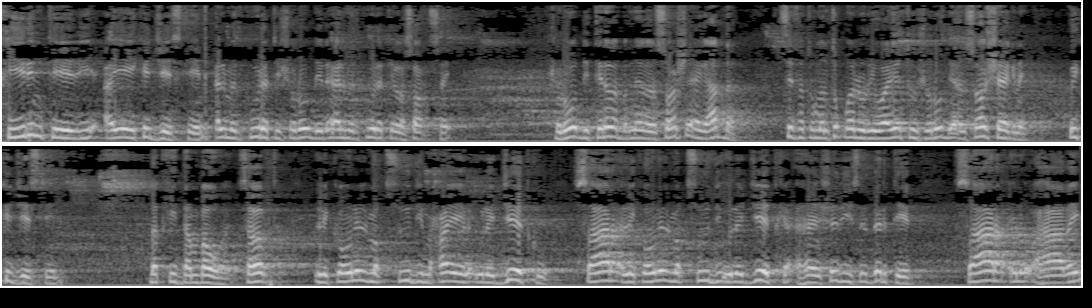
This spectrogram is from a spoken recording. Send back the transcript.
fiirinteedii ayay ka jeesteen. almadkuurati shuruuddii almadkuurati la soo xusay. shuruuddii tirada badneed la soo sheegay. hadda sifatu man tuqbalu riwaayatuhu shuruuddii aan soo sheegnay way ka jeesteen. dadkii damba waay. sababta likowni lmaqsuudi maxaa yeeley ulajeedku saara likowni lmaqsuudi ulajeedka ahaanshadiisa darteed saara inuu ahaaday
